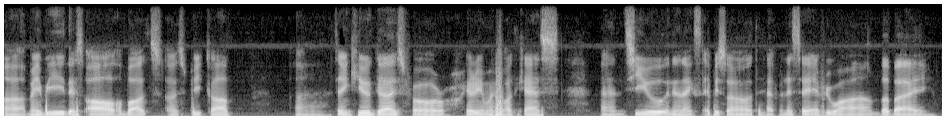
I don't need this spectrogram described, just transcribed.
Uh, maybe that's all about uh, Speak Up. Uh, thank you guys for hearing my podcast and see you in the next episode. Have a nice day, everyone. Bye bye.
